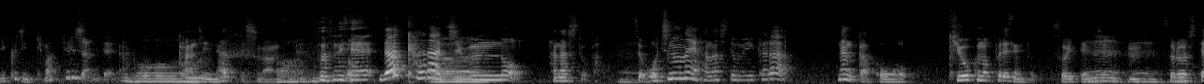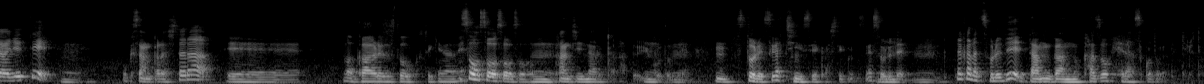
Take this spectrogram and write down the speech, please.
育児に決まってるじゃんみたいな感じになってしまうんですね。だからうん自分の話とか、うん。そういうオチのない話でもいいからなんかこう記憶のプレゼントそういった意味じゃ、うんうんそれをしてあげてうん。奥さんからしたら、えまあガールズトーク的なね。ーそうそうそうそう、うん。感じになるからということで、うんうん。ストレスが沈静化していくんですねそれで、うんだからそれで弾丸の数を減らすことができると、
